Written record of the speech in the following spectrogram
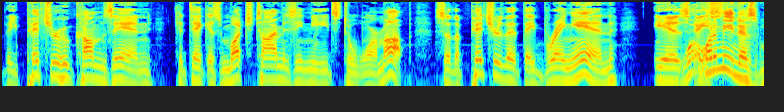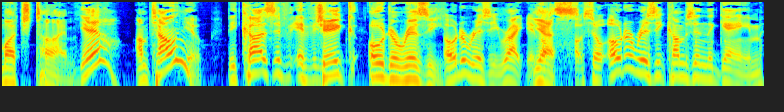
the pitcher who comes in can take as much time as he needs to warm up. So the pitcher that they bring in is What, a- what do you mean as much time? Yeah, I'm telling you. Because if if Jake Odorizzi. Odorizzi, right? If- Yes. So Odorizzi comes in the game,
